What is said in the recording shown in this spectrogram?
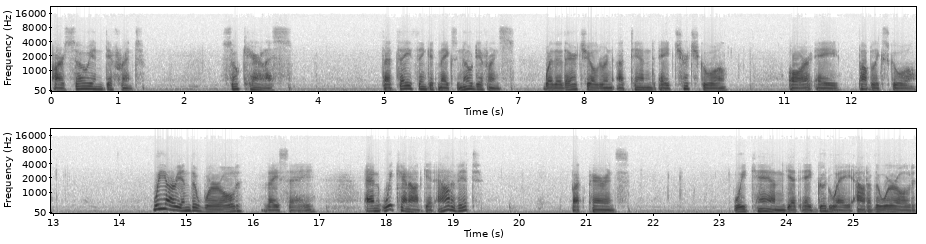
are so indifferent, so careless, that they think it makes no difference whether their children attend a church school or a public school. We are in the world, they say, and we cannot get out of it. But parents, we can get a good way out of the world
